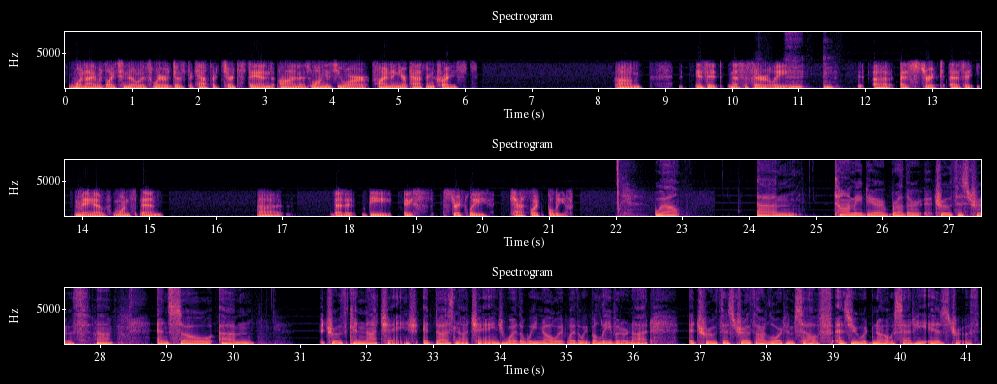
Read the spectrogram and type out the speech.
what I would like to know is where does the Catholic Church stand on as long as you are finding your path in Christ? Um, is it necessarily uh, as strict as it may have once been? Uh, that it be a strictly Catholic belief? Well, um, Tommy, dear brother, truth is truth, huh? And so, um, truth cannot change. It does not change, whether we know it, whether we believe it or not. Uh, truth is truth. Our Lord Himself, as you would know, said He is truth,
